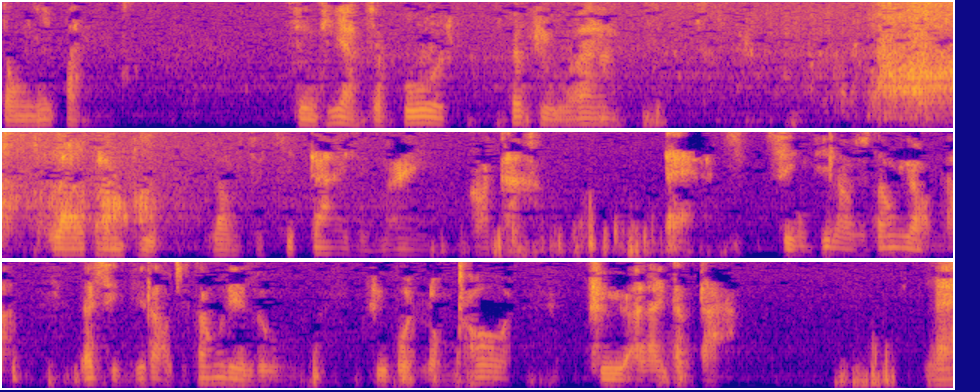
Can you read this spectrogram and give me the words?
ตรงนี้ไป สิ่งที่อยากจะพูดก็คือว่า เราทำผิดเราจะคิดได้หรือไม่ก็ตามแต่สิ่งที่เราจะต้องยอมรับและสิ่งที่เราจะต้องเรียนรู้ คือบทลงโทษ คืออะไรต่างๆ และ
